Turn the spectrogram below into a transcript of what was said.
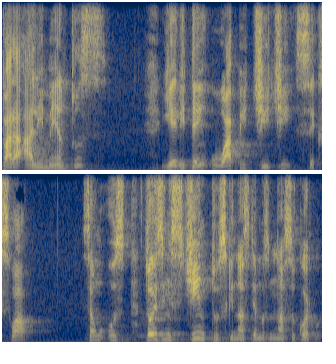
para alimentos e ele tem o apetite sexual. São os dois instintos que nós temos no nosso corpo.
